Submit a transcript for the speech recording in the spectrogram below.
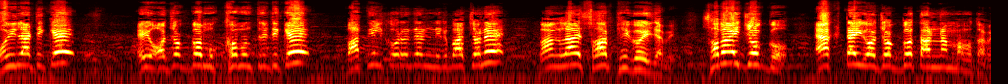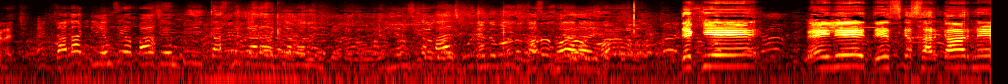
মহিলাটিকে, এই অযোগ্য মুখ্যমন্ত্রীটিকে বাতিল করে দেন নির্বাচনে, বাংলায় সব ঠিক হয়ে যাবে। সবাই যোগ্য, একটাই অযোগ্য, তার নাম মমতা ব্যানার্জি। দাদা টিএমসি পাঁচ এমপি, কাশ্মীর देखिए, पहले देश का सरकार ने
